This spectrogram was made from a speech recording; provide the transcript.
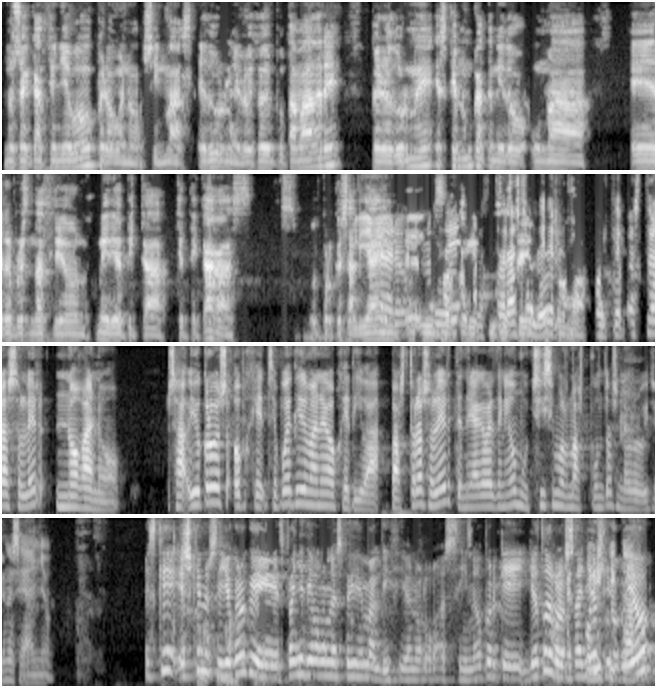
no sé qué canción llevó, pero bueno, sin más. Edurne lo hizo de puta madre, pero Edurne es que nunca ha tenido una eh, representación mediática que te cagas. Porque salía Claro, en el no sé, Pastora este Soler. ¿por qué Pastora Soler no ganó? O sea, yo creo que es obje- se puede decir de manera objetiva. Pastora Soler tendría que haber tenido muchísimos más puntos en Eurovisión ese año. Es que, es que no sé, yo creo que España tiene una especie de maldición o algo así, ¿no? Porque yo todos Porque los años lo veo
